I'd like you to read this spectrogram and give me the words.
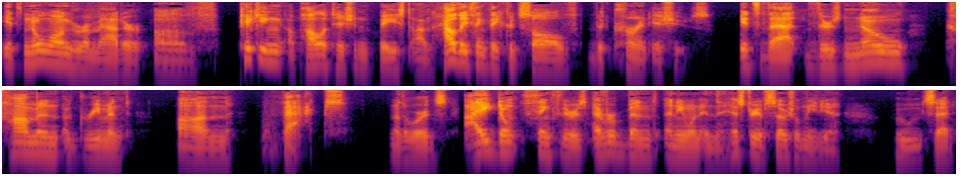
it's no longer a matter of picking a politician based on how they think they could solve the current issues. It's that there's no common agreement on facts. In other words, I don't think there has ever been anyone in the history of social media who said,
